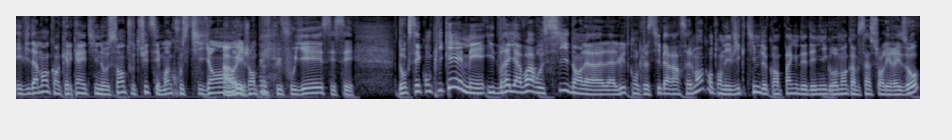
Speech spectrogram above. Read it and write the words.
Évidemment, quand quelqu'un est innocent, tout de suite, c'est moins croustillant, Ah oui. les gens peuvent plus fouiller, c'est... c'est- Donc c'est compliqué, mais il devrait y avoir aussi dans la, la lutte contre le cyberharcèlement, quand on est victime de campagnes de dénigrement comme ça sur les réseaux,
